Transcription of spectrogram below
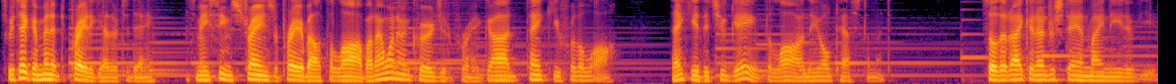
So we take a minute to pray together today. This may seem strange to pray about the law, but I want to encourage you to pray. God, thank you for the law. Thank you that you gave the law in the Old Testament so that I could understand my need of you,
